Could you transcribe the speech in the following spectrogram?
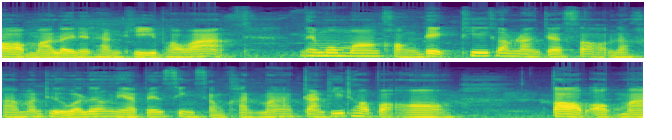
ตอบมาเลยในทันที เพราะว่าในมุมมองของเด็กที่กำลังจะสอบนะคะ มันถือว่าเรื่องนี้เป็นสิ่งสำคัญมากการที่ทปอตอบออกมา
